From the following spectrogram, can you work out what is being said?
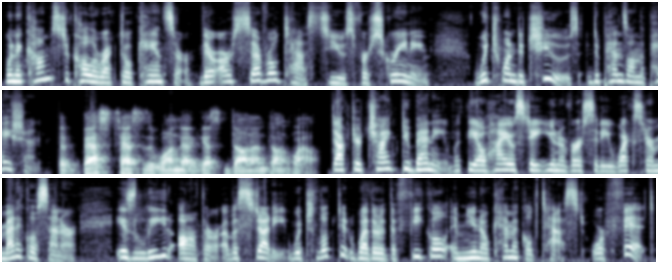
When it comes to colorectal cancer, there are several tests used for screening. Which one to choose depends on the patient. The best test is the one that gets done and done well. Dr. Chyke Doubeni with the Ohio State University Wexner Medical Center is lead author of a study which looked at whether the fecal immunochemical test, or FIT,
